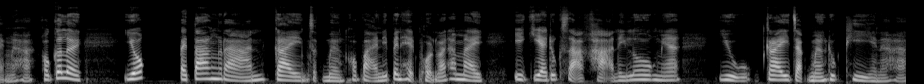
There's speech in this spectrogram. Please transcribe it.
งนะคะ เขาก็เลยยก ไปตั้งร้านไกลจากเมืองเข้าไปอันนี้เป็นเหตุผลว่าทำไมอีเกียทุกสาขาในโลกเนี้ยอยู่ไกลจากเมืองทุกทีนะคะ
